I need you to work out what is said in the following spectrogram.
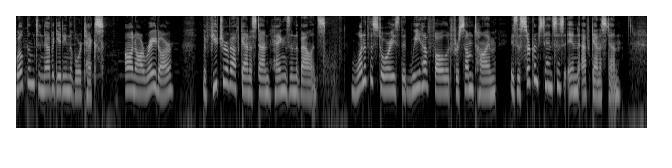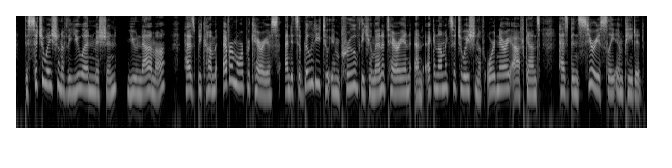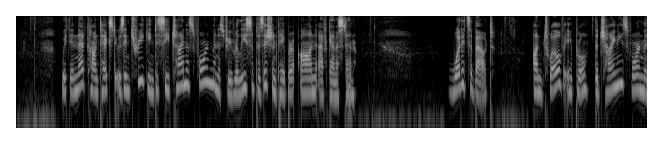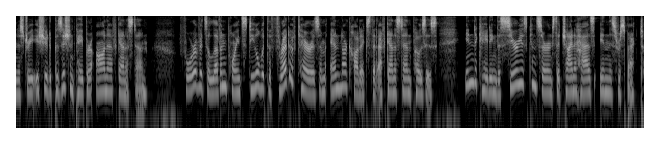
Welcome to Navigating the Vortex. On our radar, the future of Afghanistan hangs in the balance. One of the stories that we have followed for some time is the circumstances in Afghanistan. The situation of the UN mission, UNAMA, has become ever more precarious, and its ability to improve the humanitarian and economic situation of ordinary Afghans has been seriously impeded. Within that context, it was intriguing to see China's foreign ministry release a position paper on Afghanistan. What it's about. On 12 April, the Chinese foreign ministry issued a position paper on Afghanistan. Four of its 11 points deal with the threat of terrorism and narcotics that Afghanistan poses, indicating the serious concerns that China has in this respect.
